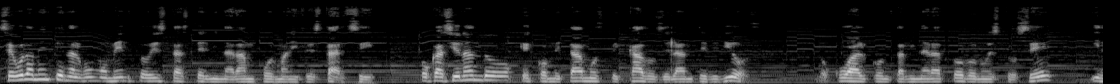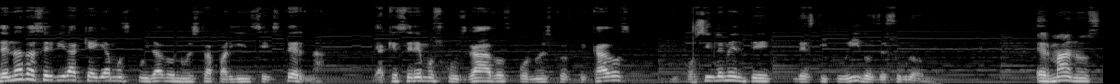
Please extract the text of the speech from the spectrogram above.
seguramente en algún momento éstas terminarán por manifestarse, ocasionando que cometamos pecados delante de Dios, lo cual contaminará todo nuestro ser y de nada servirá que hayamos cuidado nuestra apariencia externa, ya que seremos juzgados por nuestros pecados y posiblemente destituidos de su gloria. Hermanos,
